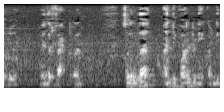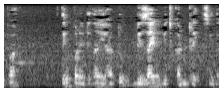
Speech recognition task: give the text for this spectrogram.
ஒரு மேஜர் ஃபேக்டராக இருக்கும். ஸோ இந்த அஞ்சு பாயிண்ட் நீங்கள் கண்டிப்பாக திங்க் பண்ணிட்டு தான் you have to decide which country so இந்த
